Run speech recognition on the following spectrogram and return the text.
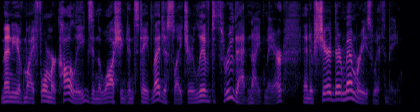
Many of my former colleagues in the Washington state legislature lived through that nightmare and have shared their memories with me.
